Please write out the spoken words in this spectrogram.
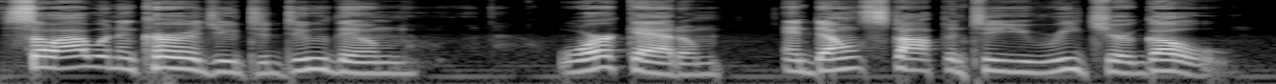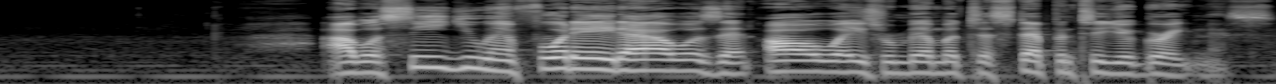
So I would encourage you to do them work at them, and don't stop until you reach your goal. I will see you in 48 hours, and always remember to step into your greatness.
